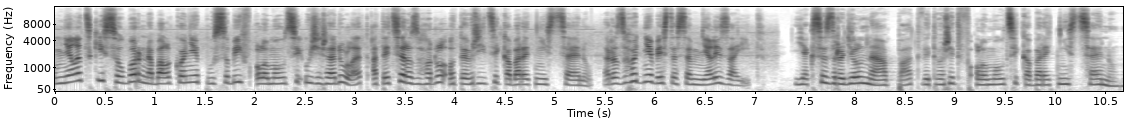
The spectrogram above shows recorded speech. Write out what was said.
Umělecký soubor na balkoně působí v Olomouci už řadu let a teď se rozhodl otevřít si kabaretní scénu. Rozhodně byste se měli zajít. Jak se zrodil nápad vytvořit v Olomouci kabaretní scénu?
